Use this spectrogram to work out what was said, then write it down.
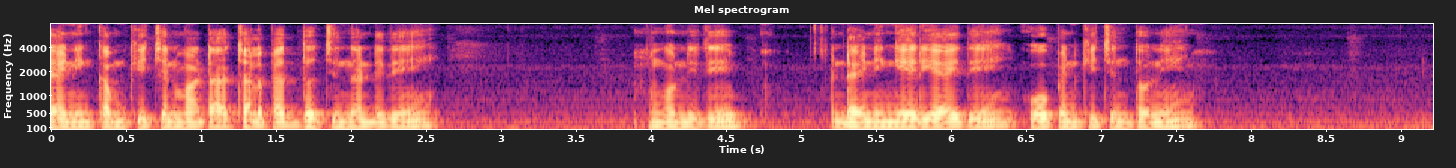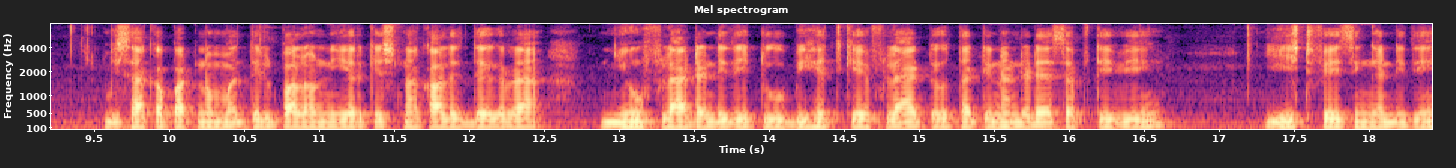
డైనింగ్ కమ్ కిచెన్ మాట. చాలా పెద్ద వచ్చిందండి ఇది. ఇంకోండి ఇది డైనింగ్ ఏరియా ఇది ఓపెన్ కిచెన్తోని విశాఖపట్నం మద్దిలపాలెం నియర్ కృష్ణా కాలేజ్ దగ్గర న్యూ ఫ్లాట్ అండి ఇది. Two BHK flat thirteen hundred ఎస్ఎఫ్టీవీ. ఈస్ట్ ఫేసింగ్ అండి ఇది.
